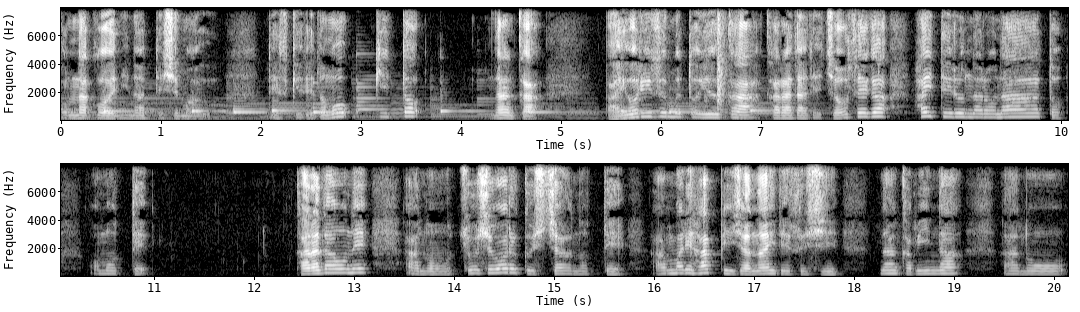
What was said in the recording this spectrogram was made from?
こんな声になってしまうですけれどもきっとなんかバイオリズムというか体で調整が入っているんだろうなぁと思って体をねあの調子悪くしちゃうのってあんまりハッピーじゃないですしなんかみんなあの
